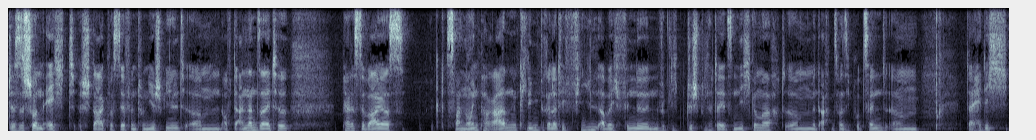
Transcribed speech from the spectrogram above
das ist schon echt stark, was der für ein Turnier spielt. Ähm, auf der anderen Seite, Peres de Vargas zwar neun Paraden klingt relativ viel, aber ich finde, ein wirklich gutes Spiel hat er jetzt nicht gemacht ähm, mit 28 Prozent. Ähm, da hätte ich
